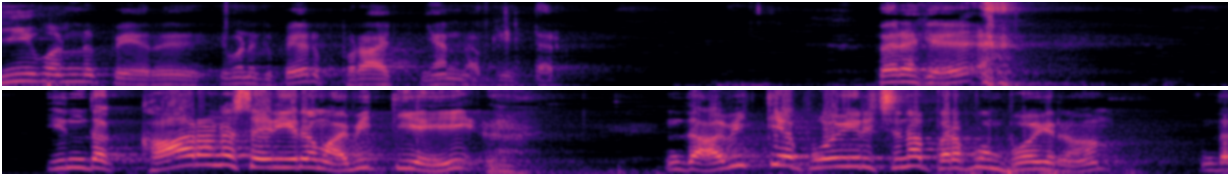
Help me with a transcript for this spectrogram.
ஜீவன்னு பேர். இவனுக்கு பேர் பிராஜ்யன் அப்படின்ட்டார். பிறகு இந்த காரண சரீரம் அவித்தியை இந்த அவித்திய போயிருச்சுன்னா பிறப்பும் போயிடும் இந்த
